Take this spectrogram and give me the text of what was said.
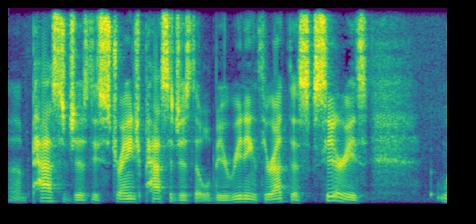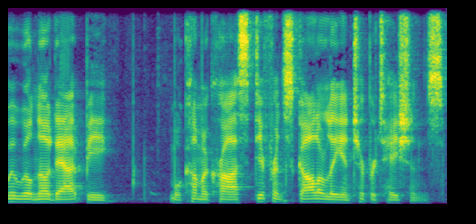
um, passages, these strange passages that we'll be reading throughout this series, we will no doubt be will come across different scholarly interpretations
